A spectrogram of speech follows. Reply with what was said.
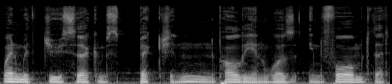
When, with due circumspection, Napoleon was informed that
